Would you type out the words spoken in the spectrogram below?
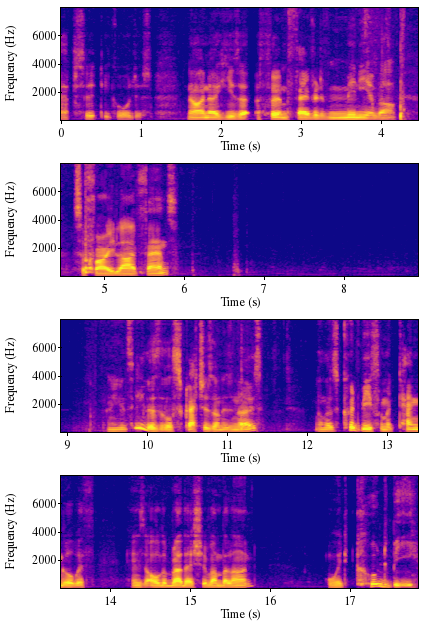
absolutely gorgeous. Now I know he's a, a firm favorite of many of our Safari Live fans. And you can see those little scratches on his nose. Now those could be from a tangle with his older brother Shivambalan, or it could be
